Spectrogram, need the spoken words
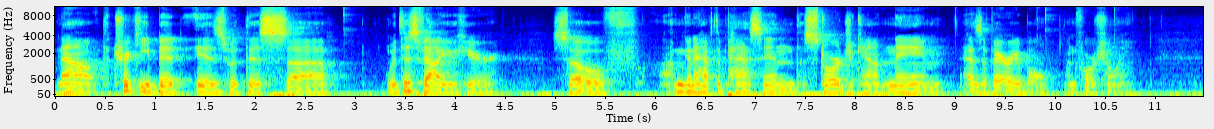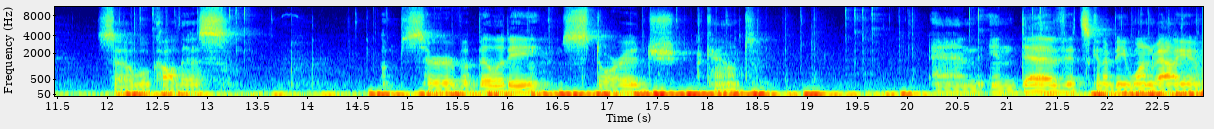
Now the tricky bit is with this uh, with this value here. So I'm going to have to pass in the storage account name as a variable, unfortunately. So we'll call this observability storage account. And in dev, it's going to be one value.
